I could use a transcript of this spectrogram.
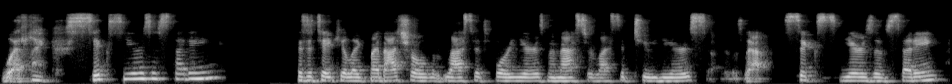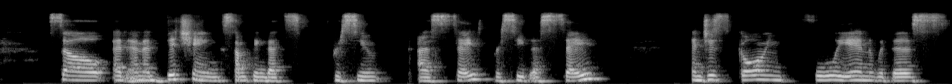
what like 6 years of studying? Because it take you like my bachelor lasted 4 years my master lasted 2 years. It was that 6 years of studying. So and and, and ditching something that's presumed as safe, perceived as safe, and just going fully in with this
